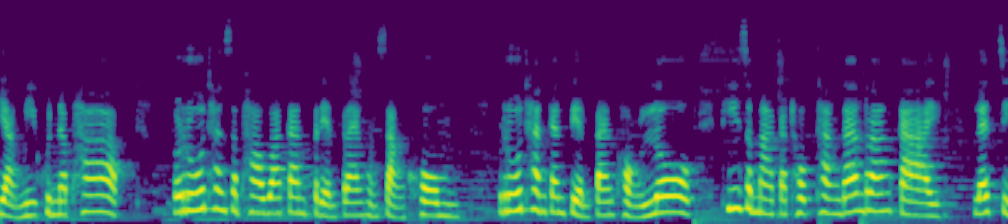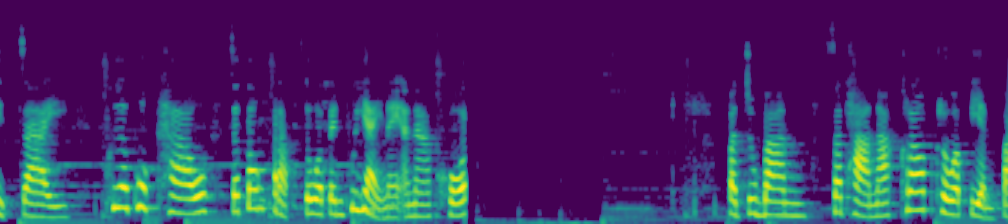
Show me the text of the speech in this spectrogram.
อย่างมีคุณภาพ รู้ทันสภาวะการเปลี่ยนแปลงของสังคมรู้ทันการเปลี่ยนแปลงของโลกที่จะมากระทบทางด้านร่างกาย และจิตใจ เพื่อพวกเขาจะต้องปรับตัวเป็นผู้ใหญ่ในอนาคต ปัจจุบันสถานะครอบครัวเปลี่ยนไป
